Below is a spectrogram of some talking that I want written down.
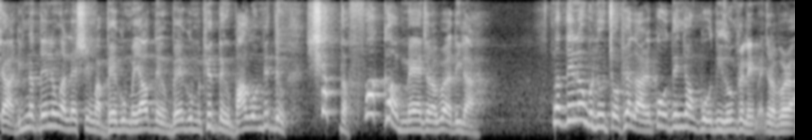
ကြားဒီနှစ်သင်းလုံးကလက်ရှိမှာဘယ်ကိုမရောက်တင်ဘူးဘယ်ကိုမဖြစ်တင်ဘူးဘာကိုမဖြစ်တင်ဘူး shut the fuck up man ကျွန်တော်ပြောတာသိလား နှစ်သင်းလုံးဘလို့ကြော်ဖြတ်လာတယ်ကိုအသင်းကြောင့်ကိုအတီဆုံးဖြစ်လိမ့်မယ်ကျွန်တော်ပြောတာ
